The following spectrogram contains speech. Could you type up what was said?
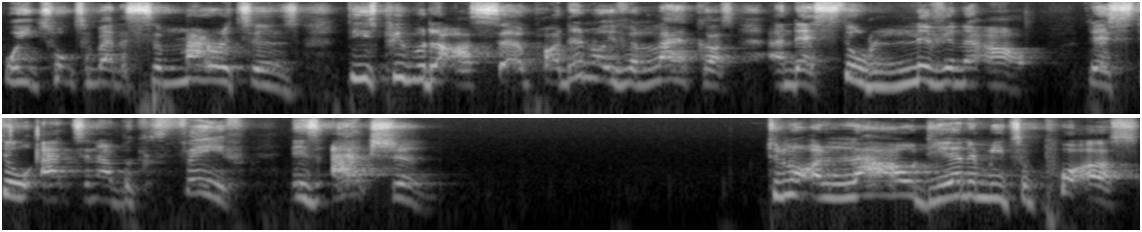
where he talks about the Samaritans, these people that are set apart, they're not even like us, and they're still living it out. They're still acting out because faith is action. Do not allow the enemy to put us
